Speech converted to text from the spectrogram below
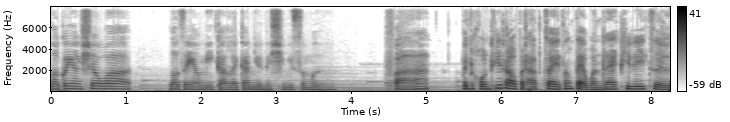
เราก็ยังเชื่อว่า เราจะยังมีกันและกันอยู่ในชีวิตเสมอ ฟ้า เป็นคนที่เราประทับใจตั้งแต่วันแรกที่ได้เจอ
